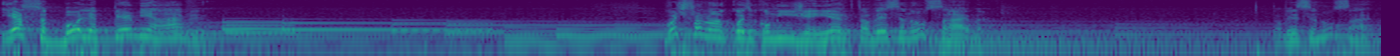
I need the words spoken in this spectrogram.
e essa bolha é permeável. Vou te falar uma coisa como engenheiro que talvez você não saiba. Talvez você não saiba.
